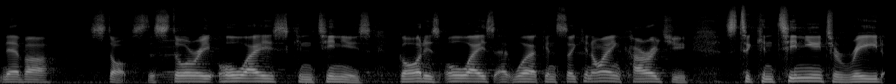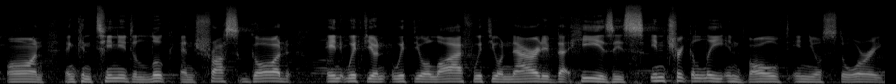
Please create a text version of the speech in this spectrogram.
never stops. The story always continues. God is always at work. And so, can I encourage you to continue to read on and continue to look and trust God in, with, your, with your life, with your narrative, that He is, is intricately involved in your story.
